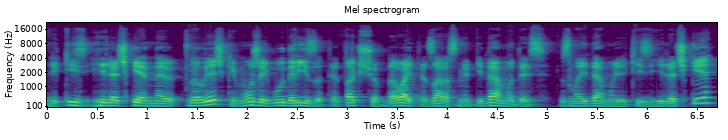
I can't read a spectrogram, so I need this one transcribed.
якісь гілячки невеличкі, може і буде різати. Так що, давайте зараз ми підемо десь, знайдемо якісь гілячки.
